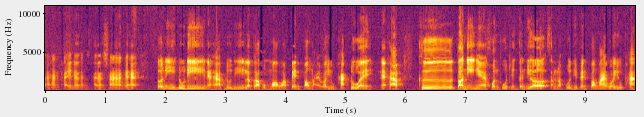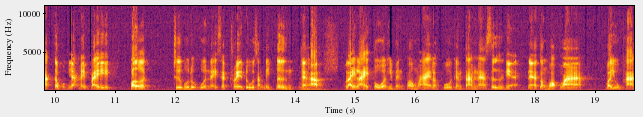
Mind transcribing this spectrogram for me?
ทหารไทยนะธนาชาตินะฮะ ตัวนี้ดูดีนะครับดูดีแล้วก็ผมมองว่าเป็นเป้าหมายวายุพักด้วยนะครับคือตอนนี้เนี่ยคนพูดถึงกันเยอะสำหรับผู้ที่เป็นเป้าหมายวายุพักแต่ผมอยากให้ไปเปิดชื่อผู้ถือหุ้นในเซ็ตเทรดดูสักนิดนึงนะครับหลาย ๆ ตัวที่เป็นเป้าหมายเราพูดกันตามหน้าสื่อเนี่ยนะต้องบอกว่าวายุพัก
